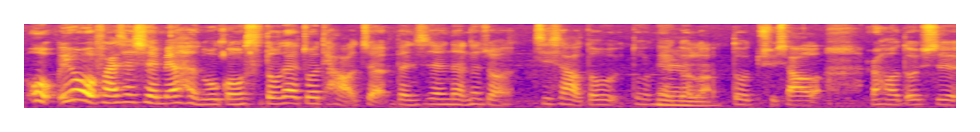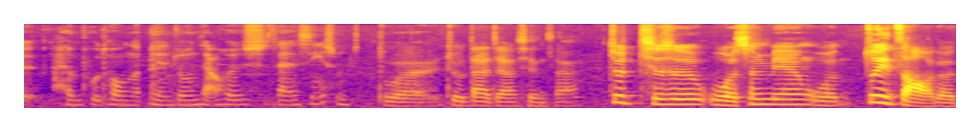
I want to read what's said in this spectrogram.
我因为我发现身边很多公司都在做调整，本身的那种绩效都都那个了，都取消了，然后都是很普通的年终奖或者十三薪什么。对，就大家现在，就其实我身边我最早的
